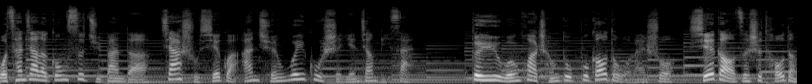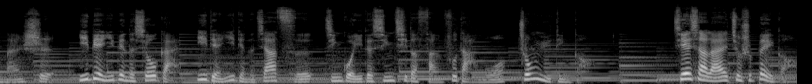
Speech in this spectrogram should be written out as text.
我参加了公司举办的家属血管安全微故事演讲比赛。对于文化程度不高的我来说，写稿子是头等难事，一遍一遍的修改，一点一点的加词，经过一个星期的反复打磨，终于定稿。接下来就是背稿，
